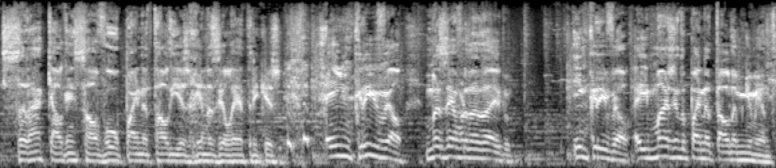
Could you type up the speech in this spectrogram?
será que alguém salvou o Pai Natal e as renas elétricas? É incrível, mas é verdadeiro. Incrível, a imagem do Pai Natal na minha mente.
